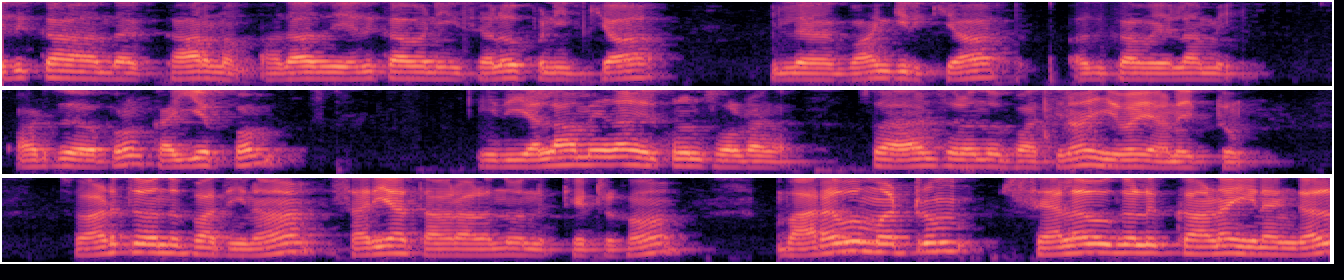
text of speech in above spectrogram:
எதுக்காக அந்த காரணம்? அதாவது எதுக்காக நீ செலவு பண்ணியிருக்கியா இல்லை வாங்கியிருக்கியா அதுக்காக எல்லாமே. அடுத்தது அப்புறம் கையொப்பம். இது எல்லாமே தான் இருக்கணும்னு சொல்கிறாங்க ஸோ ஆன்சர் வந்து பார்த்தீங்கன்னா இவை அனைத்தும். ஸோ அடுத்து வந்து பார்த்தீங்கன்னா சரியா தவறால வந்து ஒன்று கேட்டிருக்கோம். வரவு மற்றும் செலவுகளுக்கான இனங்கள்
